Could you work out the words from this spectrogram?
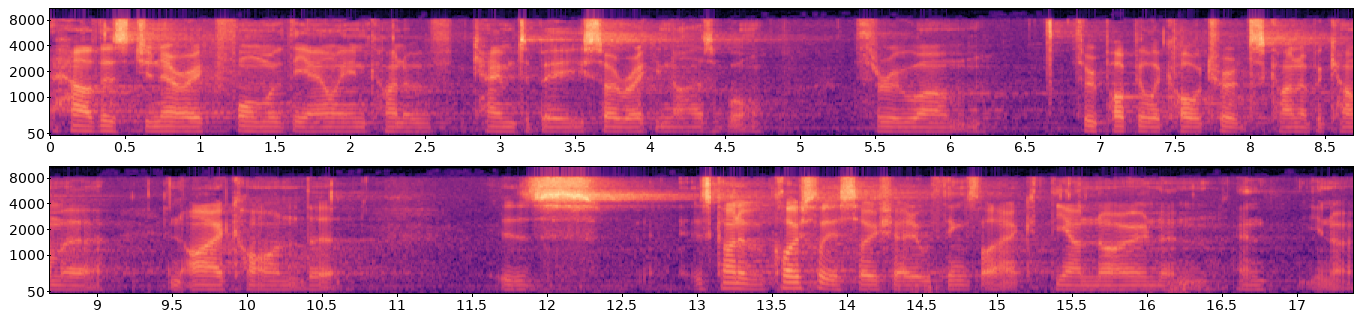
how this generic form of the alien kind of came to be so recognizable through um, through popular culture. It's kind of become a an icon that is is kind of closely associated with things like the unknown and and you know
